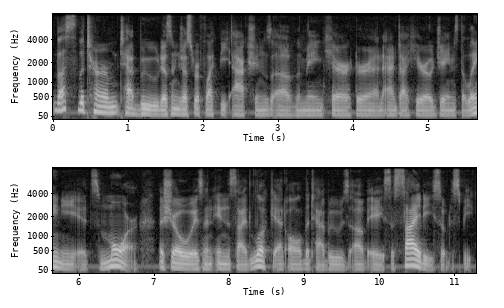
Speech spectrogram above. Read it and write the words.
Thus, the term taboo doesn't just reflect the actions of the main character and anti hero James Delaney, it's more. The show is an inside look at all the taboos of a society, so to speak.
